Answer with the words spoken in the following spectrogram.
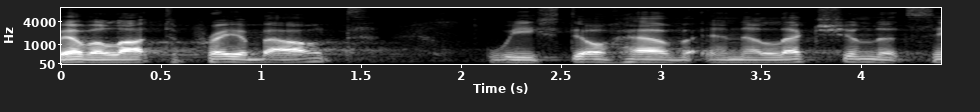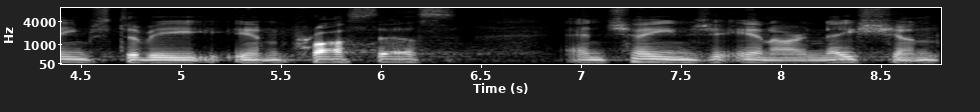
We have a lot to pray about. We still have an election that seems to be in process and change in our nation.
